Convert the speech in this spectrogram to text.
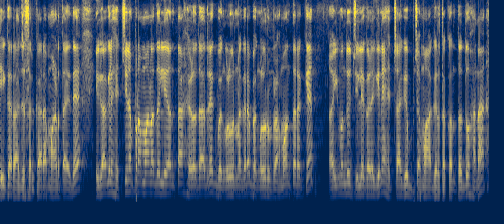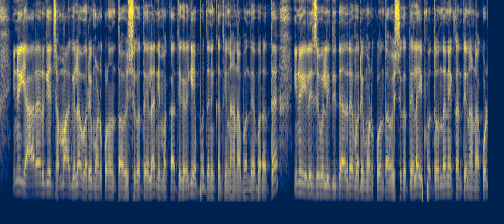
ಈಗ ರಾಜ್ಯ ಸರ್ಕಾರ ಮಾಡ್ತಾ ಇದೆ. ಈಗಾಗಲೇ ಹೆಚ್ಚಿನ ಪ್ರಮಾಣದಲ್ಲಿ ಅಂತ ಹೇಳೋದಾದರೆ, ಬೆಂಗಳೂರು ನಗರ, ಬೆಂಗಳೂರು ಗ್ರಾಮಾಂತರಕ್ಕೆ ಈ ಒಂದು ಜಿಲ್ಲೆಗಳಿಗೇ ಹೆಚ್ಚಾಗಿ ಜಮಾ ಆಗಿರತಕ್ಕಂಥದ್ದು ಹಣ. ಇನ್ನು ಯಾರ್ಯಾರಿಗೆ ಜಮಾ ಆಗಿಲ್ಲ, ವರಿ ಮಾಡ್ಕೊಳ್ಳೋಂಥ ಅವಶ್ಯಕತೆ ಇಲ್ಲ. ನಿಮ್ಮ ಖಾತೆಗಳಿಗೆ ಇಪ್ಪತ್ತನೇ ಕಂತಿನ ಹಣ ಬಂದೇ ಬರುತ್ತೆ. ಇನ್ನು ಎಲಿಜಿಬಲ್ ಇದ್ದಿದ್ದಾದರೆ ವರಿ ಮಾಡ್ಕೊಳ್ಳೋಂಥ ಅವಶ್ಯಕತೆ ಇಲ್ಲ. ಇಪ್ಪತ್ತೊಂದನೇ ಕಂತಿನ ಹಣ ಕೂಡ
